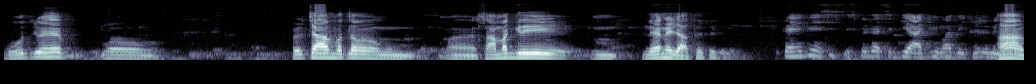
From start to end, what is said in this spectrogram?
भूत जो है प्रचार मतलब सामग्री लेने जाते थे। लोग कहीं कहीं ऐसी इस सिद्धि आज भी वहाँ देखने हाँ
